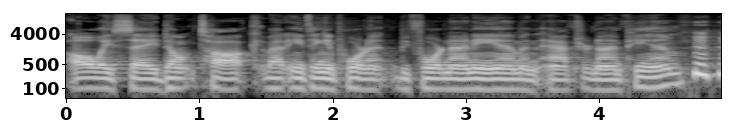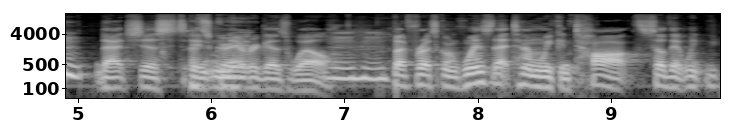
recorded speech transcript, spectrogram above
always say don't talk about anything important before 9 a.m. and after 9 p.m. That's just That's it great. never goes well. Mm-hmm. But for us going, when's that time we can talk so that when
